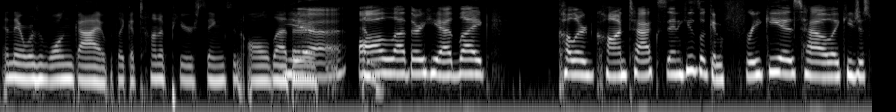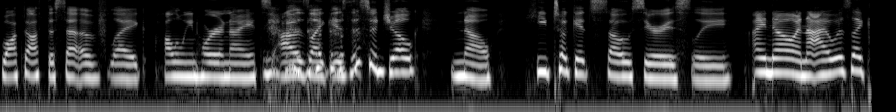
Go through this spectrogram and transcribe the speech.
and there was one guy with like a ton of piercings and all leather. Yeah, all leather. He had like colored contacts in. He's looking freaky as hell. Like he just walked off the set of like Halloween Horror Nights. I was like, is this a joke? No, he took it so seriously. I know, and I was like,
